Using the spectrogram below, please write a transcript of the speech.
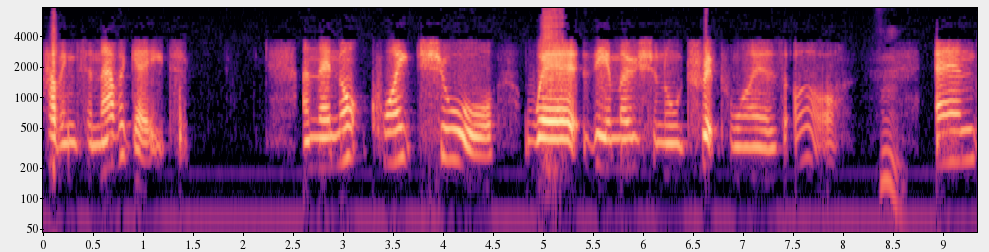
having to navigate, and they're not quite sure where the emotional tripwires are. Hmm. And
